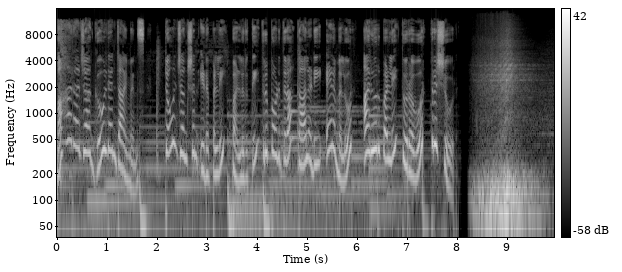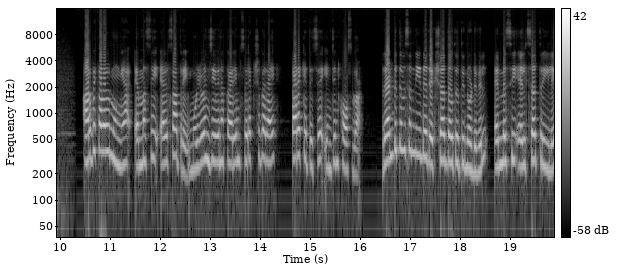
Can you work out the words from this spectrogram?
Maharaja gold and diamonds. Toll junction Edappally Palluruthy Thrippunithura Kalady Eramalloor Aroor പള്ളി തുറവൂർ തൃശൂർ. അറബിക്കടൽ മുങ്ങിയ എം എസ് സി എൽസാത്രി മുഴുവൻ ജീവനക്കാരെയും സുരക്ഷിതരായി കരക്കെത്തിച്ച് ഇന്ത്യൻ കോസ്റ്റ് ഗാർഡ്. രണ്ട് ദിവസം നീണ്ട രക്ഷാദൌത്യത്തിനൊടുവിൽ എം എസ് സി എൽസ ത്രീയിലെ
